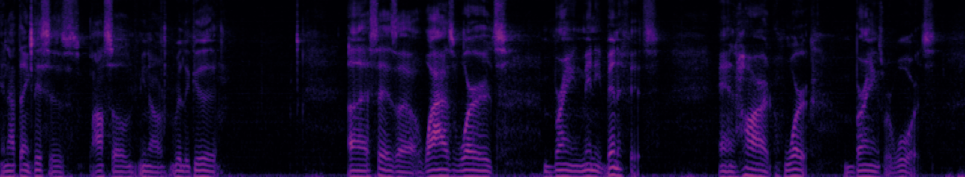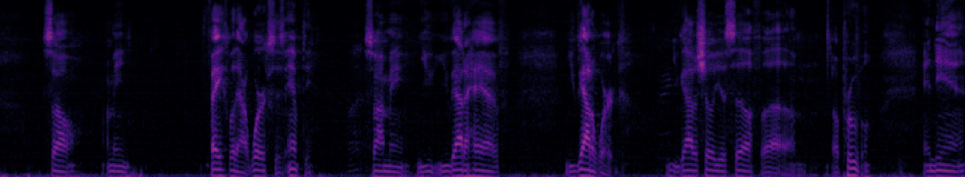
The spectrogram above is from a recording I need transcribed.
And I think this is also, you know, really good. Uh, it says, uh, wise words bring many benefits, and hard work brings rewards. So, I mean, faith without works is empty. So, I mean, you, you got to have, you got to work. You got to show yourself um, approval. And then,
